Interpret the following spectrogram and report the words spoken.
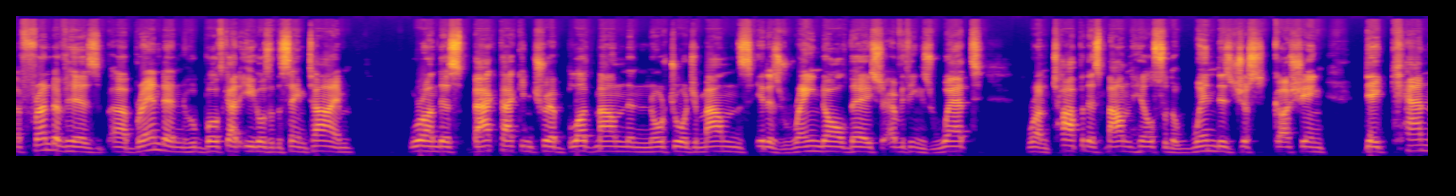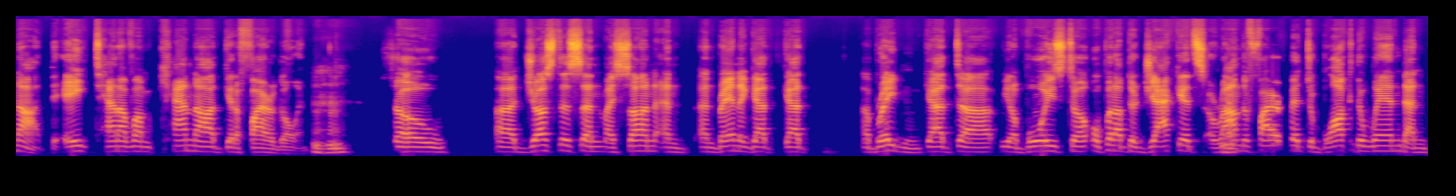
a friend of his uh, brandon who both got eagles at the same time we're on this backpacking trip, Blood Mountain in the North Georgia mountains. It has rained all day, so everything's wet. We're on top of this mountain hill, so the wind is just gushing. They cannot, the eight, ten of them cannot get a fire going. Mm-hmm. So uh, Justus and my son and and Brandon got got uh, Braden got uh, you know boys to open up their jackets around yep. the fire pit to block the wind, and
